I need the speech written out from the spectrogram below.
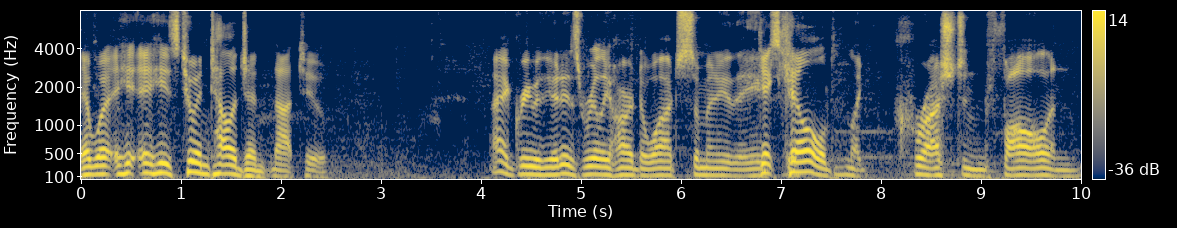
it wa he, he's too intelligent not to. I agree with you. It is really hard to watch so many of the apes get killed. like crushed and fall, and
